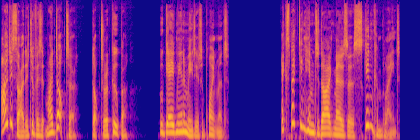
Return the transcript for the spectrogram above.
I decided to visit my doctor, Dr. Akupa, who gave me an immediate appointment. Expecting him to diagnose a skin complaint,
